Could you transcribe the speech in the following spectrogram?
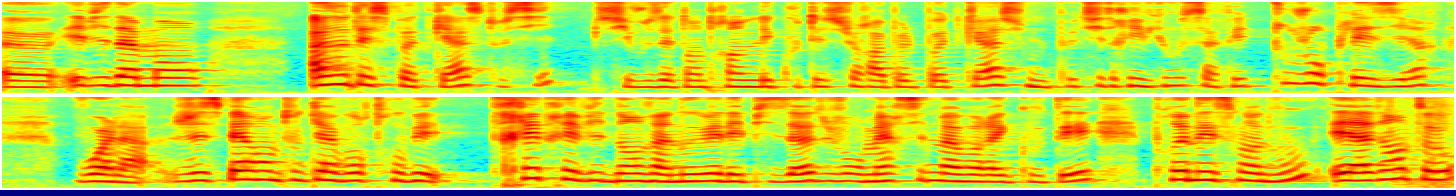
Euh, évidemment, à noter ce podcast aussi. Si vous êtes en train de l'écouter sur Apple Podcast, une petite review, ça fait toujours plaisir. Voilà, j'espère en tout cas vous retrouver très très vite dans un nouvel épisode. Je vous remercie de m'avoir écouté. Prenez soin de vous et à bientôt.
